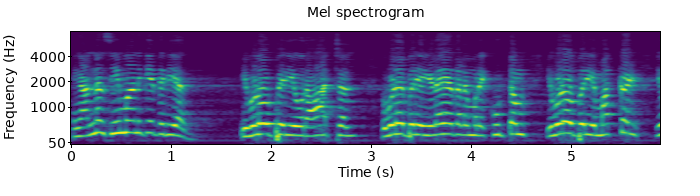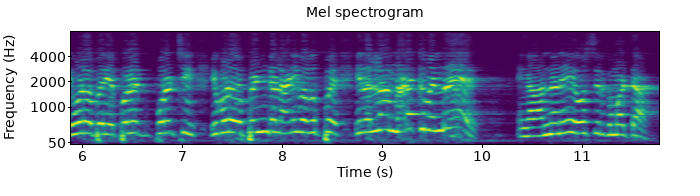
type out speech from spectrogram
எங்க அண்ணன் சீமானுக்கே தெரியாது. இவ்வளவு பெரிய ஒரு ஆற்றல் இவ்வளவு பெரிய இளைய தலைமுறை கூட்டம் இவ்வளவு பெரிய மக்கள் இவ்வளவு பெரிய புரட்சி இவ்வளவு பெண்கள் அணிவகுப்பு இதெல்லாம் நடக்கும் என்று எங்க அண்ணனே யோசிச்சிருக்க மாட்டார்.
